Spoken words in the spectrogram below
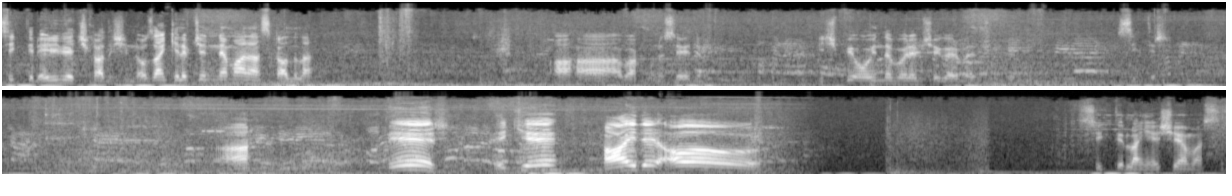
Siktir eliyle çıkardı şimdi. O zaman kelepçenin ne manası kaldı lan? Aha bak bunu sevdim. Hiçbir oyunda böyle bir şey görmedim çünkü. Siktir. Ah. Bir, iki, haydi. Oo. Siktir lan yaşayamazsın.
